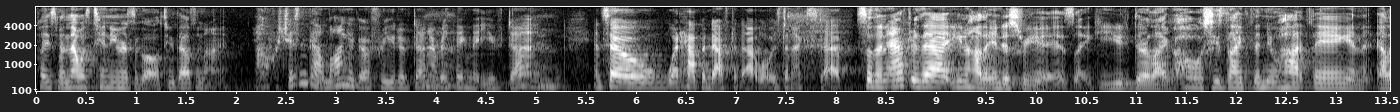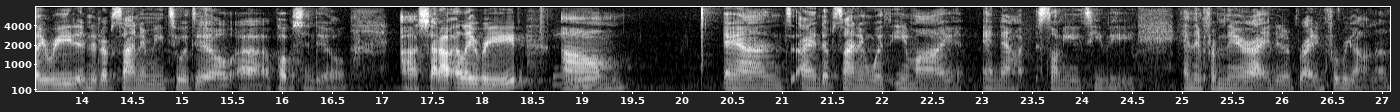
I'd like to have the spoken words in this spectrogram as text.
placement. That was 10 years ago, 2009. Oh, which isn't that long ago for you to have done everything that you've done. And so, what happened after that? What was the next step? So then after that, you know how the industry is. Like you, they're like, oh, she's like the new hot thing. And L.A. Reid ended up signing me to a deal, uh, a publishing deal. Uh, shout out L.A. Reid. Um, and I ended up signing with EMI and now Sony ATV. And then from there, I ended up writing for Rihanna.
